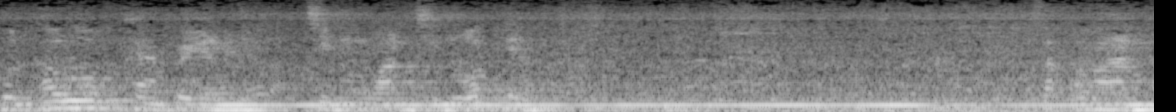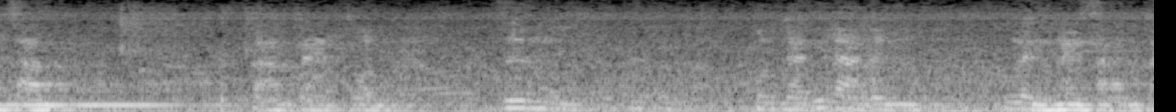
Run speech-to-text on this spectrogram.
คนเข้าร่วมแคมเปญชิงรางวัลชิงรถเนี่ยสักประมาณสามสามแสนคน ซึ่งคุณการที่ดาเป็นหนึ่งในสามแส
